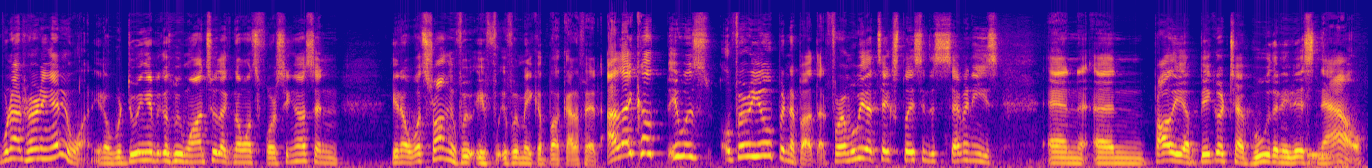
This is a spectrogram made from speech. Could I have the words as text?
we're not hurting anyone. You know, we're doing it because we want to. Like no one's forcing us and. You know what's wrong if we if, if we make a buck out of it? I like how it was very open about that for a movie that takes place in the seventies, and and probably a bigger taboo than it is now.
